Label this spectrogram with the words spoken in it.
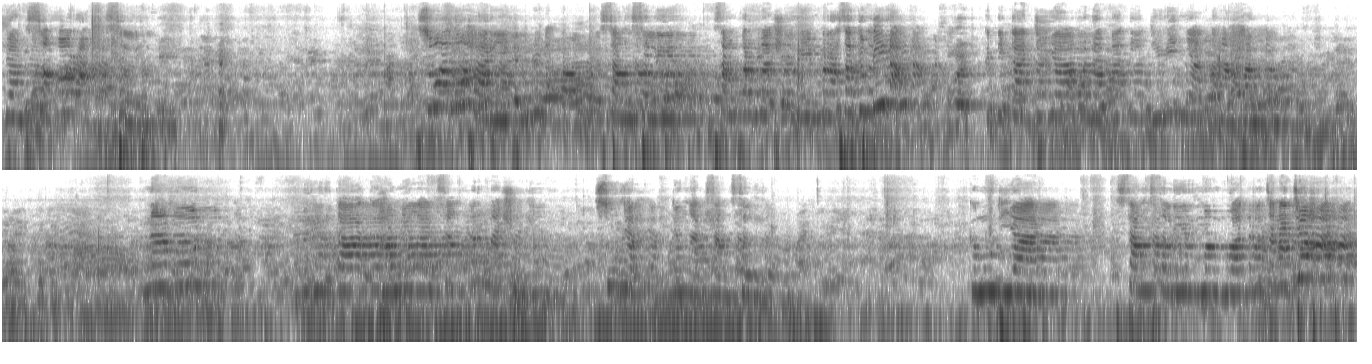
dan seorang seling. Suatu hari, sang selir, sang permaisuri merasa gembira ketika dia mendapati dirinya tengah hamil. Namun, berita kehamilan sang permaisuri sudah dengan sang selir. Kemudian, sang selir membuat rencana jahat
